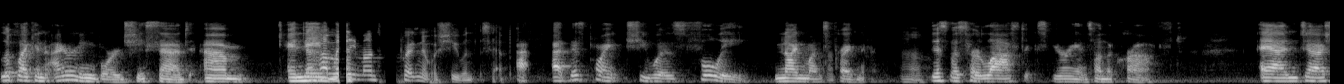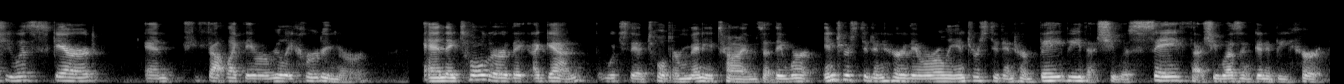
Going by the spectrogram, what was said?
Looked like an ironing board, she said. Um, and Now, how many months pregnant was she when this happened? at, at this point, she was fully nine months pregnant. Uh, This was her last experience on the craft. And uh, she was scared and she felt like they were really hurting her. And they told her, they again, which they had told her many times, that they weren't interested in her. They were only interested in her baby, that she was safe, that she wasn't going to be hurt.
